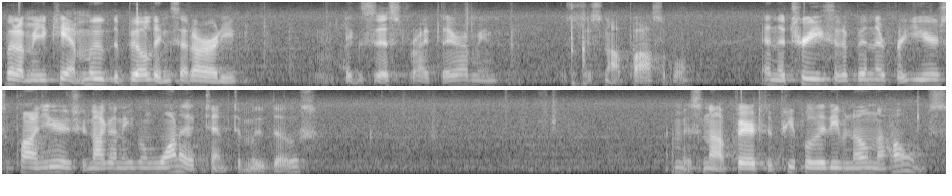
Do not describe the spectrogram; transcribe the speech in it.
But I mean, you can't move the buildings that already exist right there. I mean, it's just not possible. And the trees that have been there for years upon years, you're not gonna even wanna attempt to move those. I mean, it's not fair to the people that even own the homes.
